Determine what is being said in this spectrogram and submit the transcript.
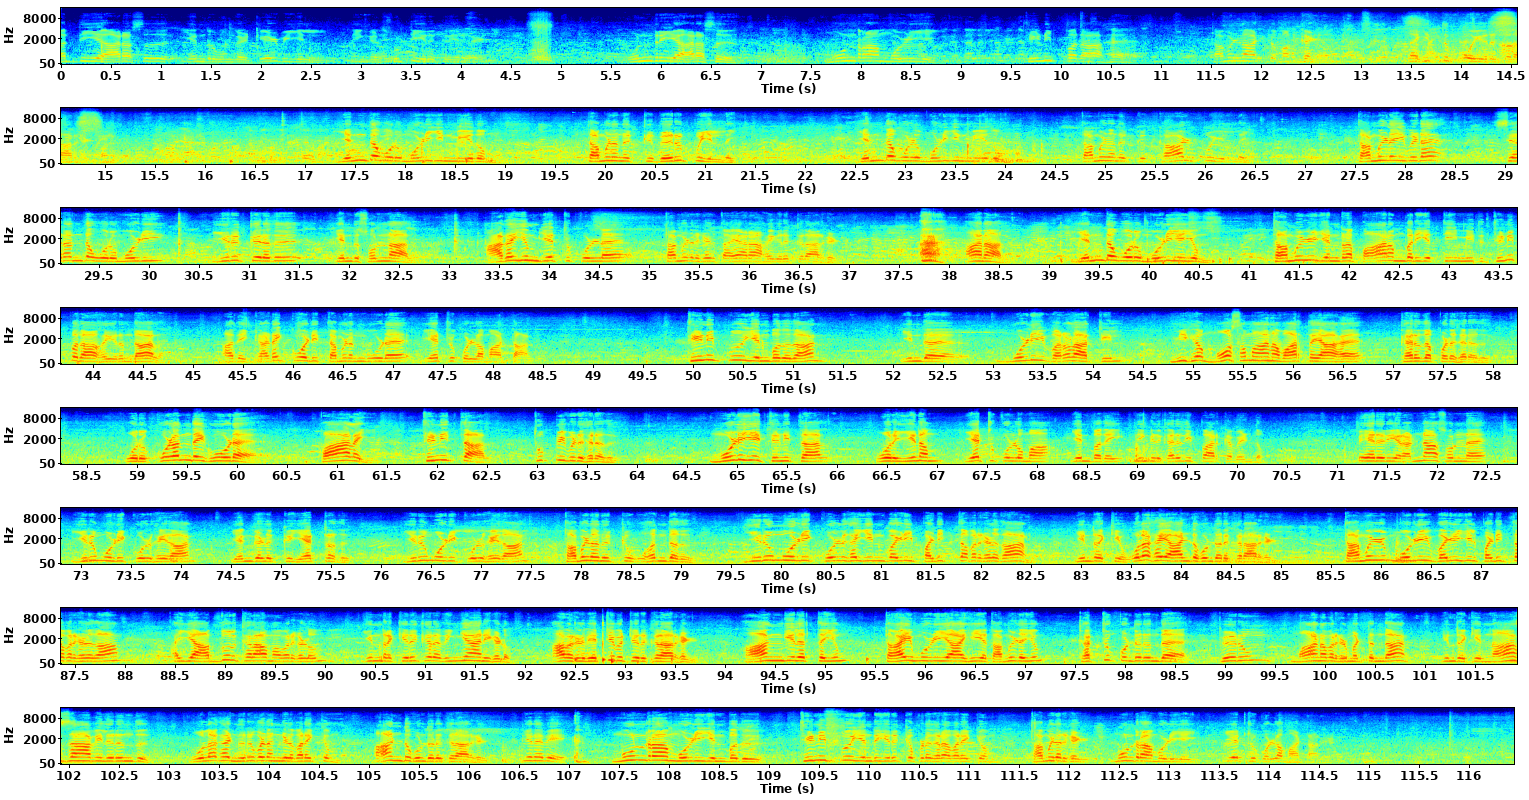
மத்திய அரசு என்று உங்கள் கேள்வியில் நீங்கள் சுட்டி இருக்கிறீர்கள் ஒன்றிய அரசு மூன்றாம் மொழியை திணிப்பதாக தமிழ்நாட்டு மக்கள் சகித்து போயிருக்கிறார்கள். எந்த ஒரு மொழியின் மீதும் தமிழனுக்கு வெறுப்பு இல்லை. எந்த ஒரு மொழியின் மீதும் தமிழனுக்கு காழ்ப்பு இல்லை. தமிழை விட சிறந்த ஒரு மொழி இருக்கிறது என்று சொன்னால் அதையும் ஏற்றுக்கொள்ள தமிழர்கள் தயாராக இருக்கிறார்கள். ஆனால் எந்த ஒரு மொழியையும் தமிழ் என்ற பாரம்பரியத்தின் மீது திணிப்பதாக இருந்தால் அதை கடைக்கோடி தமிழன் கூட ஏற்றுக்கொள்ள மாட்டான். திணிப்பு என்பதுதான் இந்த மொழி வரலாற்றில் மிக மோசமான வார்த்தையாக கருதப்படுகிறது. ஒரு குழந்தை கூட பாலை திணித்தால் துப்பி விடுகிறது. மொழியை திணித்தால் ஒரு இனம் ஏற்றுக்கொள்ளுமா என்பதை நீங்கள் கருதி பார்க்க வேண்டும். பேரறிஞர் அண்ணா சொன்ன இருமொழி கொள்கைதான் எங்களுக்கு ஏற்றது. இருமொழி கொள்கைதான் தமிழனுக்கு உகந்தது. இருமொழி கொள்கையின் வழி படித்தவர்கள்தான் இன்றைக்கு உலகை ஆண்டு கொண்டிருக்கிறார்கள். தமிழ் மொழி வழியில் படித்தவர்கள்தான் ஐயா அப்துல் கலாம் அவர்களும் இன்றைக்கு இருக்கிற விஞ்ஞானிகளும் அவர்கள் வெற்றி பெற்றிருக்கிறார்கள். ஆங்கிலத்தையும் தாய்மொழியாகிய தமிழையும் கற்றுக்கொண்டிருந்த பெரும் மாணவர்கள் மட்டும்தான் இன்றைக்கு நாசாவிலிருந்து உலக நிறுவனங்கள் வரைக்கும் ஆண்டு கொண்டிருக்கிறார்கள். எனவே மூன்றாம் மொழி என்பது திணிப்பு என்று இருக்கப்படுகிற வரைக்கும் தமிழர்கள் மூன்றாம் மொழியை ஏற்றுக்கொள்ள மாட்டார்கள்.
